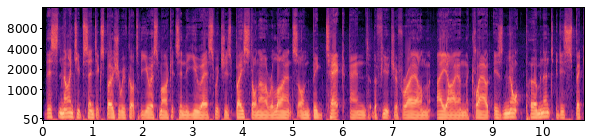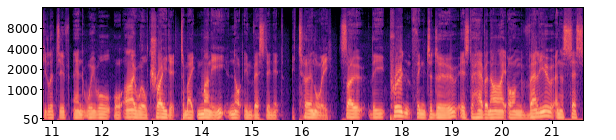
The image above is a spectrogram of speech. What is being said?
this 90% exposure we've got to the US markets in the US, which is based on our reliance on big tech and the future for AI and the cloud, is not permanent. It is speculative, and we will, or I will, trade it to make money, not invest in it eternally. So, the prudent thing to do is to have an eye on value and assess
